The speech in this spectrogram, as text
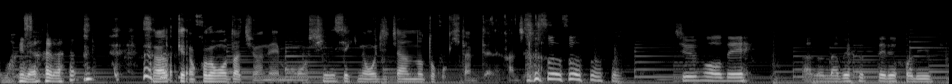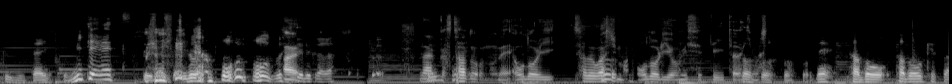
思いながら。沢田家の子供たちはね、もう親戚のおじちゃんのとこ来たみたいな感じで そうそうそうそう。厨房で、あの、鍋振ってる堀内くんに対して、見てっつって、なんかいろんな ポーズしてるから。なんか茶道のね、踊り、佐渡島の踊りを見せていただそうきましそうそうそうね、茶道、茶道家さ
